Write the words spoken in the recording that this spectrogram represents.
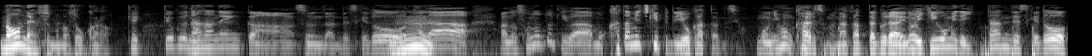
何年住むのそこから？結局7年間住んだんですけど、うんただ、あの、その時はもう片道切符で良かったんですよ。もう日本帰るつもりなかったぐらいの意気込みで行ったんですけど、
